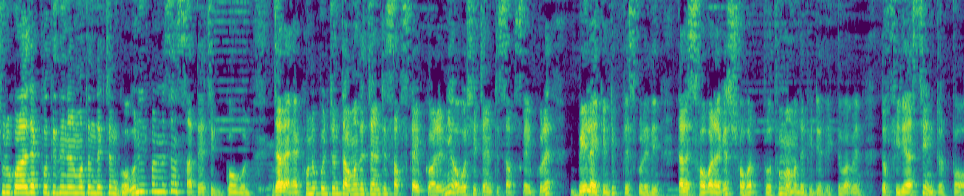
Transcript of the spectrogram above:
শুরু করা যাক। প্রতিদিনের মতন দেখছেন গগন ইনফরমেশন, সাথে আছে গগন। যারা এখনও পর্যন্ত আমাদের চ্যানেলটি সাবস্ক্রাইব করেনি অবশ্যই চ্যানেলটি সাবস্ক্রাইব করে বেল আইকনটি প্রেস করে দিন। তাহলে সবার আগে সবার প্রথম আমাদের ভিডিও দেখতে পাবেন। তো ফিরে আসছি ইন্টার পর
